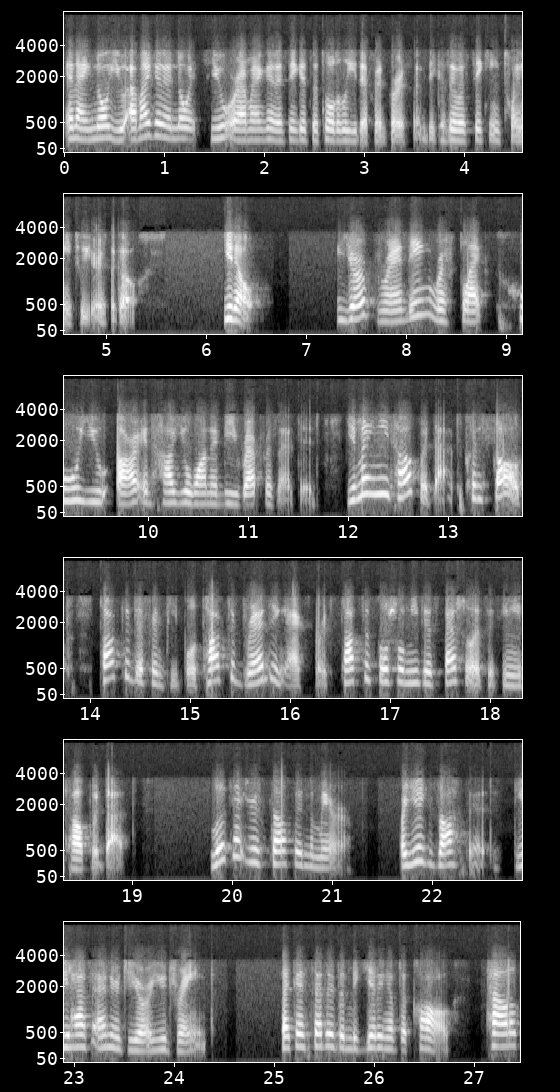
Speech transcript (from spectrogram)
and I know you, am I going to know it's you, or am I going to think it's a totally different person because it was taken 22 years ago? You know, your branding reflects who you are and how you want to be represented. You may need help with that. Consult, talk to different people, talk to branding experts, talk to social media specialists if you need help with that. Look at yourself in the mirror. Are you exhausted? Do you have energy or are you drained? Like I said at the beginning of the call, health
